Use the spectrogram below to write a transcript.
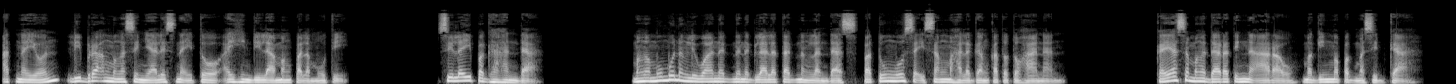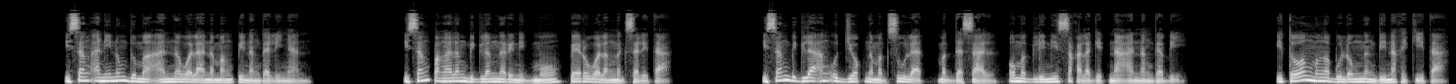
At ngayon, libra ang mga senyales na ito ay hindi lamang palamuti. Sila'y paghahanda. Mga mumo ng liwanag na naglalatag ng landas patungo sa isang mahalagang katotohanan. Kaya sa mga darating na araw, maging mapagmasid ka. Isang aninong dumaan na wala namang pinanggalingan. Isang pangalang biglang narinig mo pero walang nagsalita. Isang bigla ang udyok na magsulat, magdasal, o maglinis sa kalagitnaan ng gabi. Ito ang mga bulong ng di nakikita.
